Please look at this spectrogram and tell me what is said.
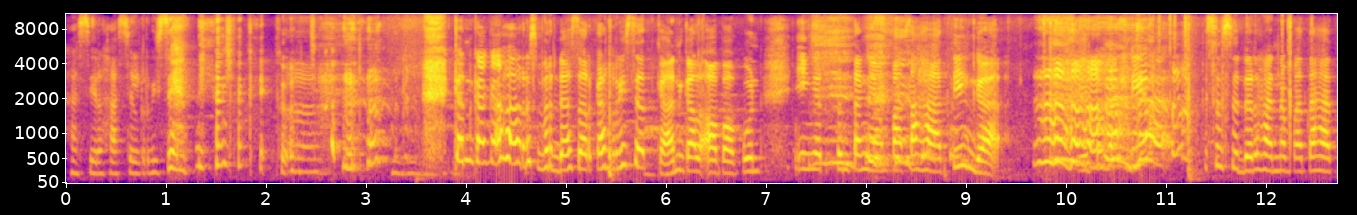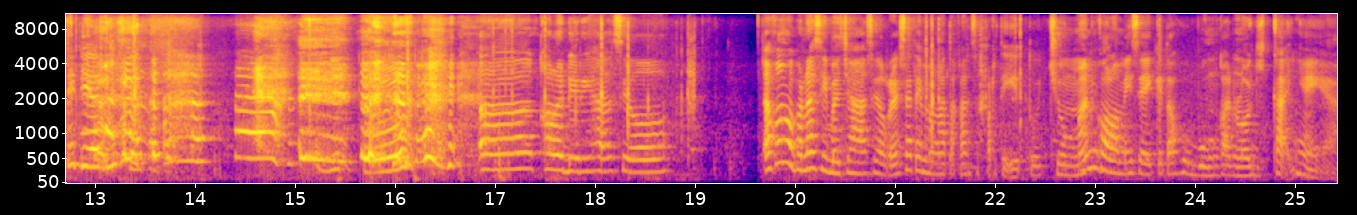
hasil-hasil risetnya? kan kakak harus berdasarkan riset kan kalau apa pun ingat tentang yang patah hati nggak? Itu kan dia sesederhana patah hati dia riset. Eh, kalau dari hasil aku nggak pernah sih baca hasil riset yang mengatakan seperti itu. Cuman kalau misalnya kita hubungkan logikanya ya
